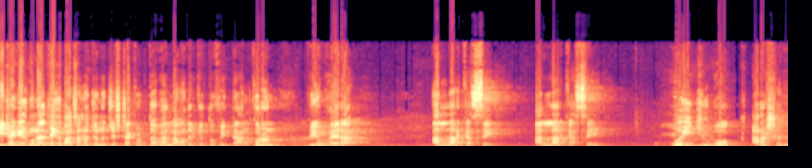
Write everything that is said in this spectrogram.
এটাকে গুণা থেকে বাঁচানোর জন্য চেষ্টা করতে হবে। আল্লাহ আমাদেরকে তৌফিক দান করুন। প্রিয় ভাইরা, আল্লাহর কাছে আল্লাহর কাছে ওই যুবক আরসের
